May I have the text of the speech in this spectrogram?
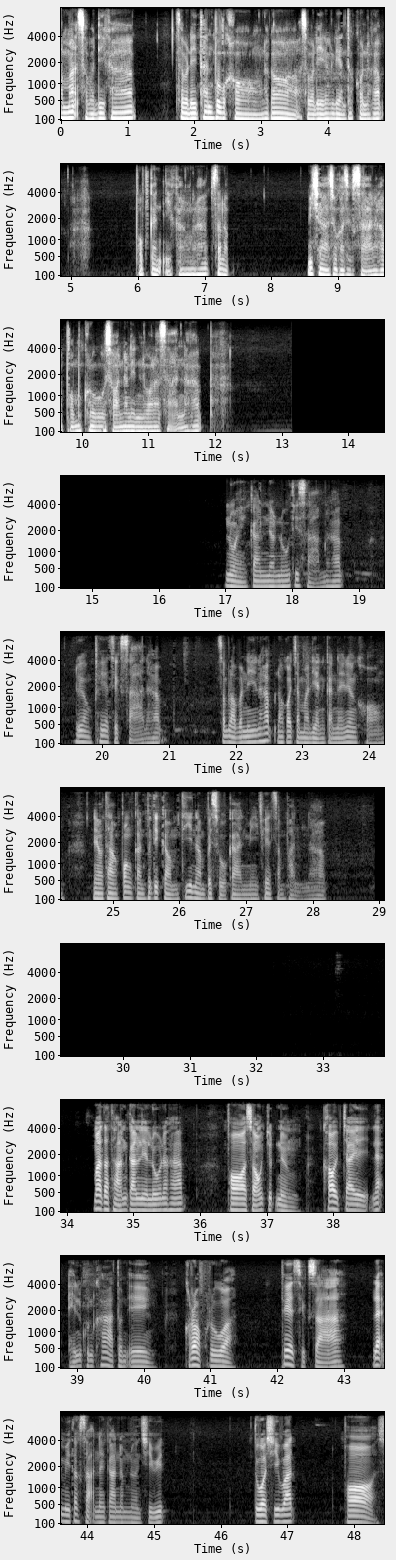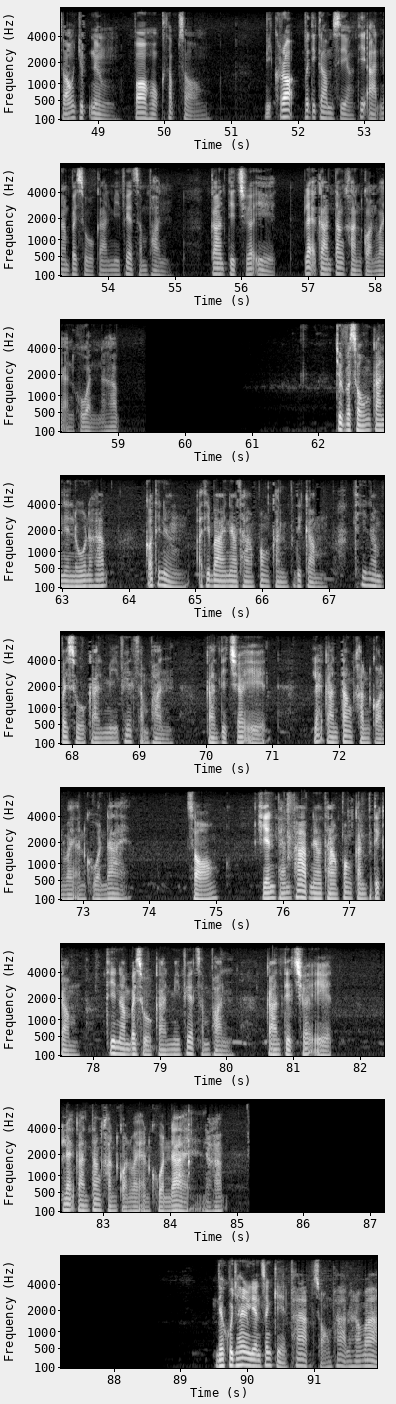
รรมะสวัสดีครับ สวัสดีท่านผู้ปกครอง แล้วก็สวัสดีนักเรียนทุกคนนะครับ พบกันอีกครั้งนะครับสำหรับวิชาสุขศึกษานะครับ ผมครูสอนนรินทร์วรสารนะครับ หน่วยการเรียนรู้ที่ 3 นะครับ เรื่องเพศศึกษานะครับสำหรับวันนี้นะครับเราก็จะมาเรียนกันในเรื่องของแนวทางป้องกันพฤติกรรมที่นำไปสู่การมีเพศสัมพันธ์นะครับ มาตรฐานการเรียนรู้นะครับพ2.1 เข้าใจและเห็นคุณค่าตนเอง ครอบครัว เพศศึกษา และมีทักษะในการดำเนินชีวิต ตัวชี้วัดพ2.1 ป 6 ทับ 2 วิเคราะห์พฤติกรรมเสี่ยงที่อาจนำไปสู่การมีเพศสัมพันธ์ การติดเชื้อเอดและการตั้งครรภ์ก่อนวัยอันควรนะครับ จุดประสงค์การเรียนรู้นะครับ ข้อที่ 1 อธิบายแนวทางป้องกันพฤติกรรม ที่นำไปสู่การมีเพศสัมพันธ์ การติดเชื้อเอดและการตั้งครรภ์ก่อนวัยอันควรได้ 2. เขียนแผนภาพแนวทางป้องกันพฤติกรรม ที่นำไปสู่การมีเพศสัมพันธ์ การติดเชื้อเอดและการตั้งครรภ์ก่อนวัยอันควรได้นะครับ เดี๋ยวครูจะให้นักเรียนสังเกตภาพ 2 ภาพนะครับว่า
